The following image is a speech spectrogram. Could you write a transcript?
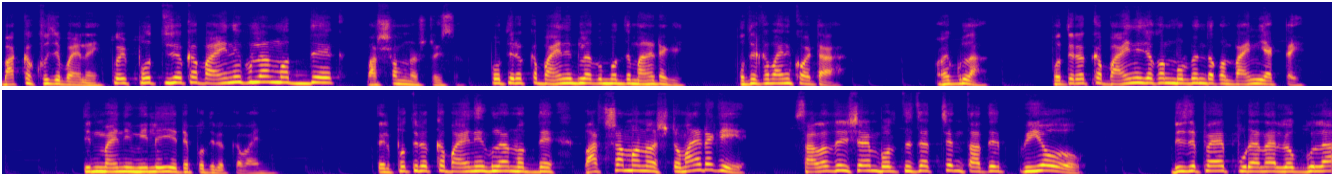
বাক্য খুঁজে পায় নাই। ওই প্রতিরক্ষা বাহিনীগুলোর মধ্যে ভারসাম্য নষ্ট হয়েছে। প্রতিরক্ষা বাহিনীগুলোর মধ্যে মানেটা কি? প্রতিরক্ষা বাহিনী কয়টা? অনেকগুলা। প্রতিরক্ষা বাহিনী যখন বলবেন তখন বাহিনী একটাই। তিন বাহিনী মিলেই এটা প্রতিরক্ষা বাহিনী। তাহলে প্রতিরক্ষা বাহিনীগুলোর মধ্যে ভারসাম্য নষ্ট মানেটা কি? সাহেব বলতে চাচ্ছেন, তাদের প্রিয় ডিজিপাই পুরানা লোকগুলা,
